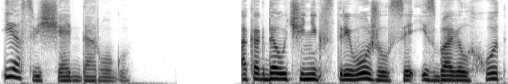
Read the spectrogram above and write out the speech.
и освещать дорогу. А когда ученик встревожился и сбавил ход,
